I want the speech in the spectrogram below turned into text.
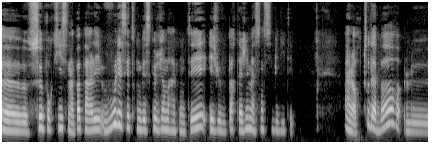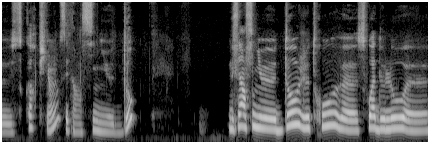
Euh, ceux pour qui ça n'a pas parlé, vous laissez tomber ce que je viens de raconter et je vais vous partager ma sensibilité. Alors, tout d'abord, le scorpion, c'est un signe d'eau. Mais c'est un signe d'eau, je trouve, euh, soit de l'eau, euh,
